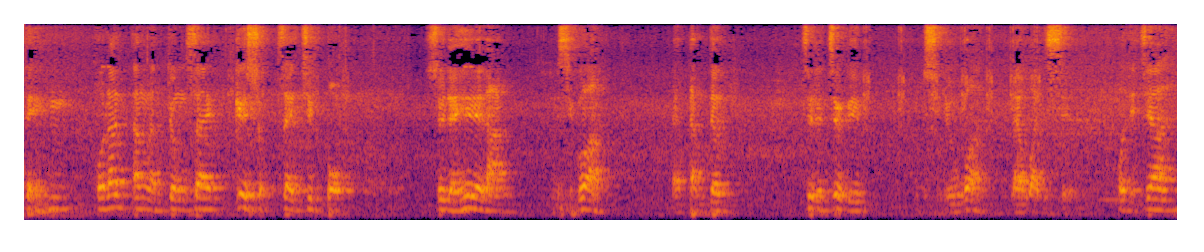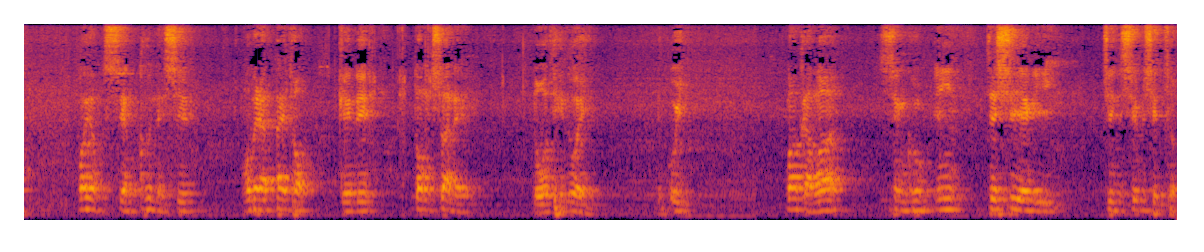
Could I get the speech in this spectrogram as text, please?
地方，互咱东南中西继续再进步。虽然迄个人毋是我来担当，这个责任是由我来完成。我伫遮，我用诚恳的心，我要来拜托今日当选的。罗廷伟，伟，我感觉辛苦伊这四个字真心实做，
